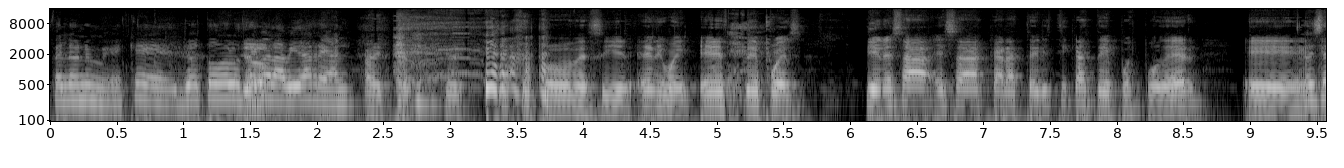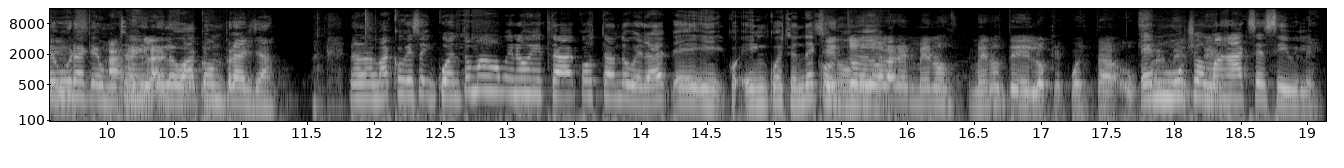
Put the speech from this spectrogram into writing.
Perdónenme, es que yo todo lo tengo a la vida real. Ay, ¿qué, qué- qué te puedo decir? Anyway, este pues tiene esa- esas características de pues poder... eh, Estoy segura es que mucha gente lo va a comprar ya. Nada más con eso. ¿Y cuánto más o menos está costando, verdad? Eh, eh, en cuestión de economía. Cientos de dólares menos, menos de lo que cuesta es usualmente. mucho más accesible.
